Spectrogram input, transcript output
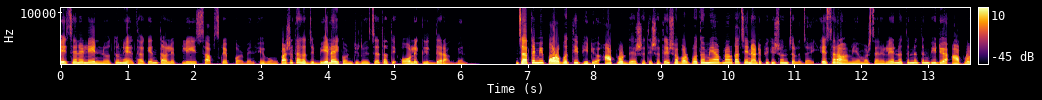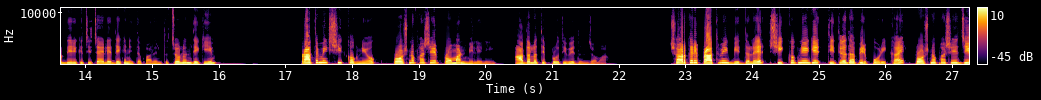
এই চ্যানেলে নতুন হয়ে থাকেন, তাহলে প্লিজ সাবস্ক্রাইব করবেন এবং পাশে থাকা যে বেল আইকনটি রয়েছে, তাতে অলে ক্লিক দিয়ে রাখবেন। যাতে আমি পরবর্তী ভিডিও আপলোড দেওয়ার সাথে সাথে সবার প্রথমে আপনার কাছে নোটিফিকেশন চলে যায়। এছাড়াও আমি আমার চ্যানেলে নতুন নতুন ভিডিও আপলোড দিয়ে রেখেছি, চাইলে দেখে নিতে পারেন। তো চলুন দেখি। প্রাথমিক শিক্ষক নিয়োগ, প্রশ্ন ফাঁসের প্রমাণ মেলেনি, আদালতে প্রতিবেদন জমা। সরকারি প্রাথমিক বিদ্যালয়ের শিক্ষক নিয়োগের তৃতীয় ধাপের পরীক্ষায় প্রশ্ন ফাঁসের যে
